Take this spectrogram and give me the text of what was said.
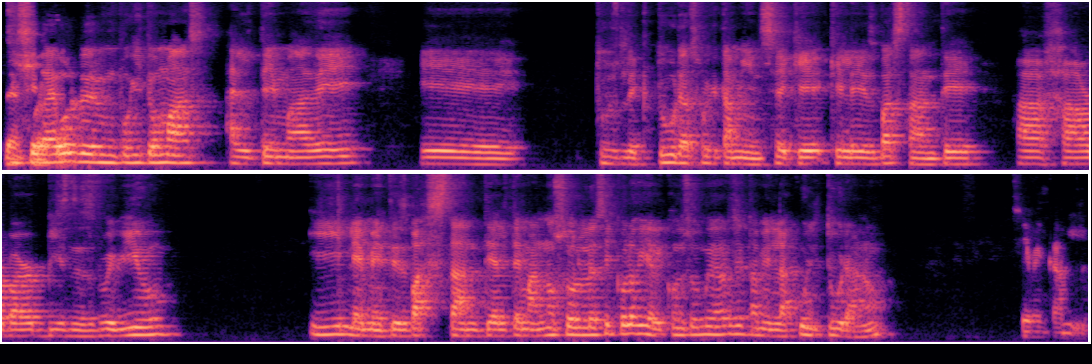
Quisiera devolver un poquito más al tema de eh, tus lecturas, porque también sé que, que lees bastante a Harvard Business Review, y le metes bastante al tema, no solo la psicología del consumidor, sino también la cultura, ¿no? Sí, me encanta.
